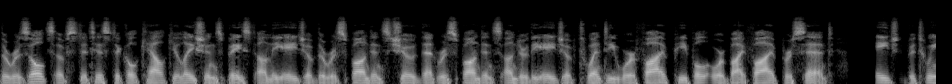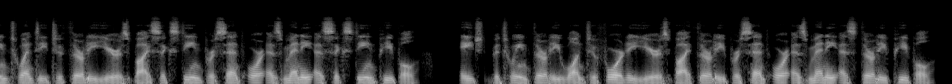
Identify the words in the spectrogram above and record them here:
The results of statistical calculations based on the age of the respondents showed that respondents under the age of 20 were 5 people or by 5%, aged between 20 to 30 years by 16% or as many as 16 people, aged between 31 to 40 years by 30% or as many as 30 people,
